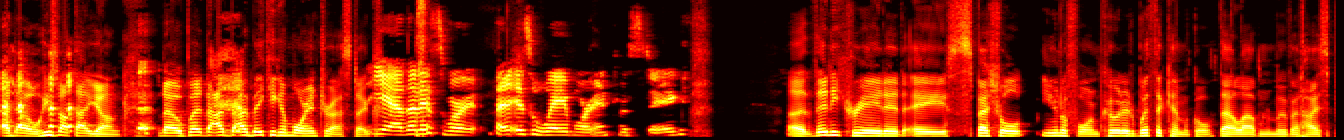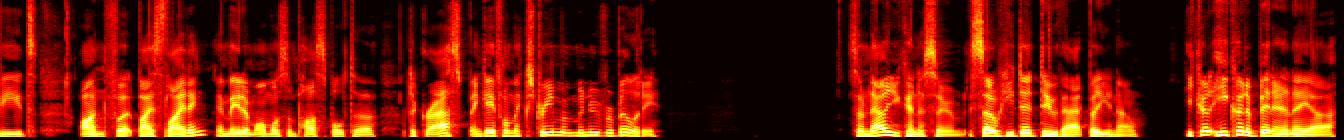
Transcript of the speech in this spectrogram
I know he's not that young. No, but I'm, I'm making him more interesting. yeah, that is more. That is way more interesting. Uh, then he created a special uniform coated with the chemical that allowed him to move at high speeds on foot by sliding and made him almost impossible to, to grasp and gave him extreme maneuverability. So now you can assume. So he did do that, but you know, he could he could have been in a uh,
